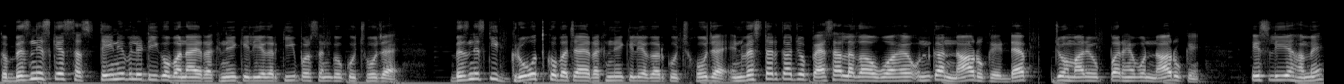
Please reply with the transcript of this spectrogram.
तो बिज़नेस के सस्टेनेबिलिटी को बनाए रखने के लिए अगर की पर्सन को कुछ हो जाए बिज़नेस की ग्रोथ को बचाए रखने के लिए अगर कुछ हो जाए, इन्वेस्टर का जो पैसा लगा हुआ है, उनका ना रुके डेप्थ जो हमारे ऊपर है, वो ना रुकें, इसलिए हमें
